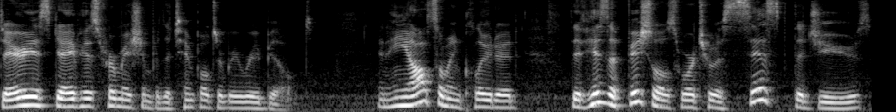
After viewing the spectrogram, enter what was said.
Darius gave his permission for the temple to be rebuilt. And he also included that his officials were to assist the Jews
